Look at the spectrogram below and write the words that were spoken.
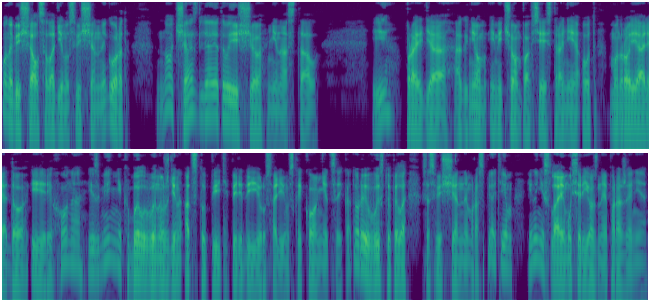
Он обещал Саладину священный город, но час для этого еще не настал. И, пройдя огнем и мечом по всей стране от Монрояля до Иерихона, изменник был вынужден отступить перед Иерусалимской конницей, которая выступила со священным распятием и нанесла ему серьезное поражение.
